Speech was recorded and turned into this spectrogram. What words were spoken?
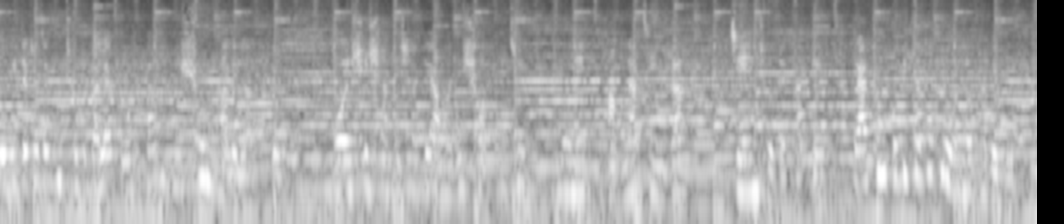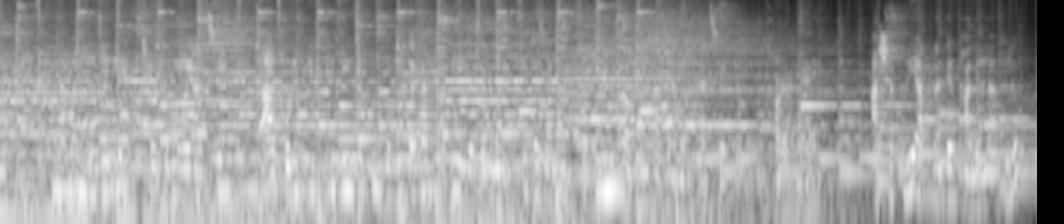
কবিতাটা যখন ছোটবেলায় পড়তাম, ভীষণ ভালো লাগতো। বয়সের সাথে সাথে আমাদের সব কিছু মনের ভাবনা, চিন্তা চেঞ্জ হতে থাকে। তো এখন কবিতাটাকে অন্যভাবে দেখি। এখন আমার নিজেরই এক ছোট মেয়ে আছে তার পরিপ্রেক্ষিতেই যখন কবিতাটা ভাবি, এটা যেমন এক- এটা যেন একটা অন্যরকম ভাবে আমার কাছে ধরা দেয় আশা করি আপনাদের ভালো লাগল।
